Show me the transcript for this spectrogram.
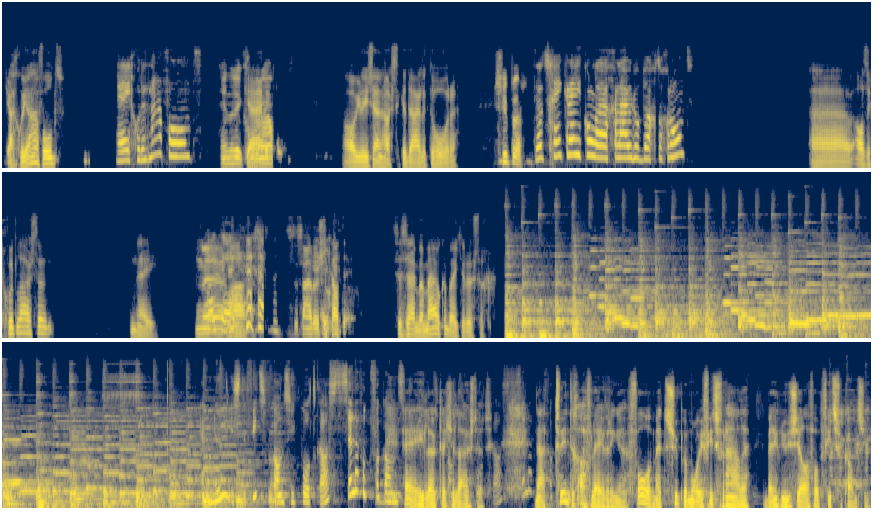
Ja, goedenavond. Hey, goedenavond. Hendrik, Ja, goedenavond. Oh, jullie zijn hartstikke duidelijk te horen. Super. Dat is geen krekelgeluiden op de achtergrond? Eh, als ik goed luister, nee. Nee. Maar ze zijn rustig. ik had, ze zijn bij mij ook een beetje rustig. Is de Fietsvakantie-podcast zelf op vakantie. Hey, leuk dat je luistert. Podcast Na. 20 afleveringen vol met supermooie fietsverhalen ben ik nu zelf op fietsvakantie.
